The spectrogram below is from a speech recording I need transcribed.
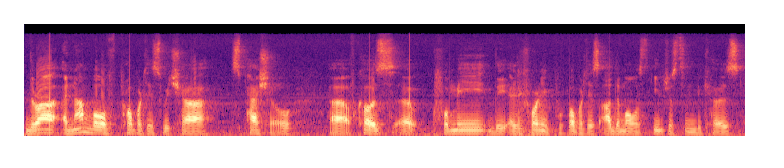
There are a number of properties which are special. Uh, of course, uh, for me, the electronic properties are the most interesting because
